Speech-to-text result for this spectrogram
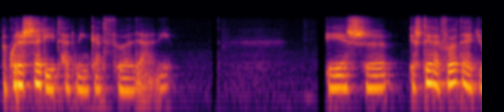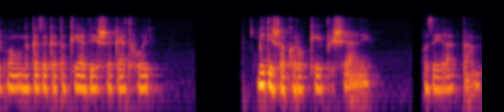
akkor ez segíthet minket földelni. És, és tényleg föltehetjük magunknak ezeket a kérdéseket, hogy mit is akarok képviselni az életben.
